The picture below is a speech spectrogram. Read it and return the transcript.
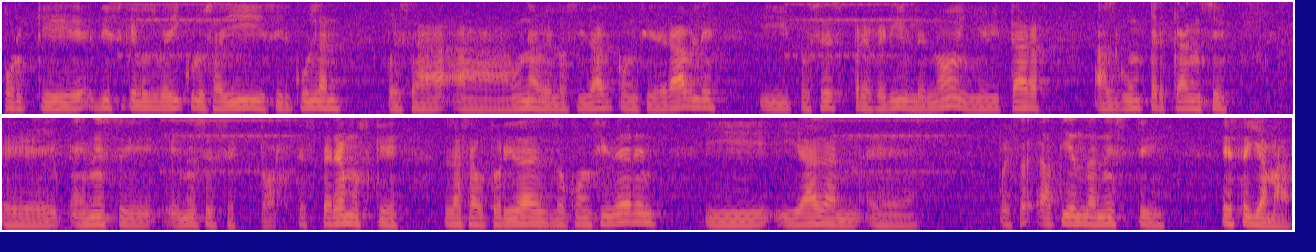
porque dice que los vehículos ahí circulan pues a, una velocidad considerable y pues es preferible, ¿no? Y evitar algún percance eh, en, ese, en ese sector. Esperemos que las autoridades lo consideren y, hagan, eh, pues atiendan este, este llamado.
